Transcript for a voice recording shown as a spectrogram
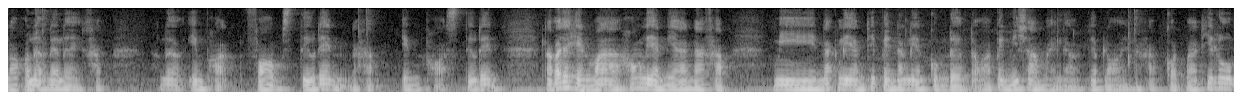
เราก็เลือกได้เลยครับ เลือก import form student นะครับ import student เราก็จะเห็นว่าห้องเรียนเนี้ยนะครับ มีนักเรียนที่เป็นนักเรียนกลุ่มเดิม แต่ว่าเป็นวิชาใหม่แล้วเรียบร้อยนะครับ กดมาที่รูป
